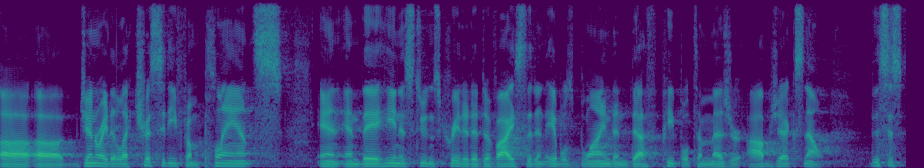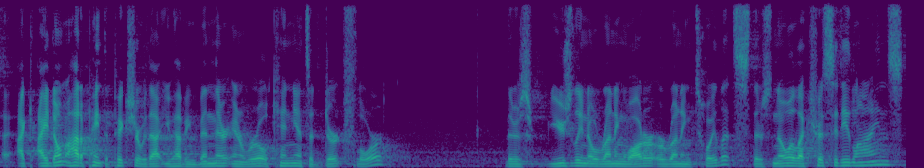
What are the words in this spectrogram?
uh, uh, generate electricity from plants. And, and they, he and his students created a device that enables blind and deaf people to measure objects. Now, this is, I, I don't know how to paint the picture without you having been there in rural Kenya. It's a dirt floor. There's usually no running water or running toilets. There's no electricity lines.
